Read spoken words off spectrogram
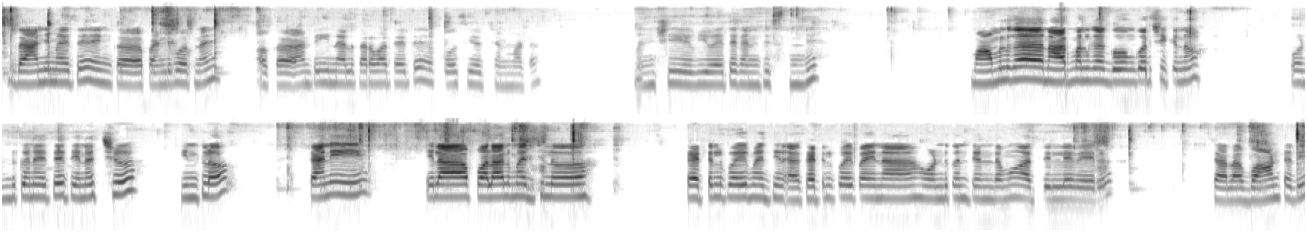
ధాన్యం అయితే ఇంకా పండిపోతున్నాయి. ఒక అంటే ఈ నెల తర్వాత అయితే కోసేయచ్చు అనమాట మంచి వ్యూ అయితే కనిపిస్తుంది. మామూలుగా నార్మల్గా గోంగూర చికెన్ వండుకొని అయితే తినొచ్చు ఇంట్లో. కానీ ఇలా పొలాల మధ్యలో కట్టెల పొయ్యి మధ్య కట్టెల పొయ్యి పైన వండుకొని తినడము ఆ థ్రిల్లే వేరు. చాలా బాగుంటది.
